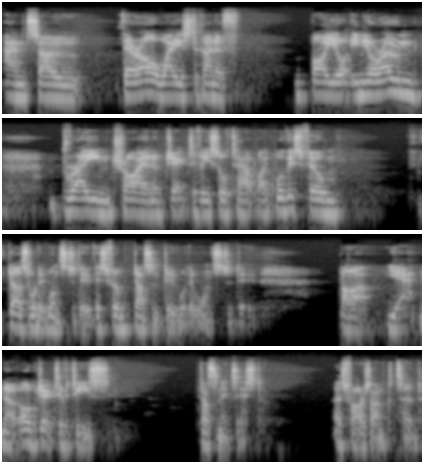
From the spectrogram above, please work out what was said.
And so there are ways to kind of by your in your own brain try and objectively sort out like well this film does what it wants to do. This film doesn't do what it wants to do. But yeah, no, objectivities doesn't exist as far as I'm concerned.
